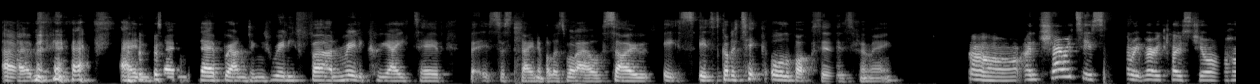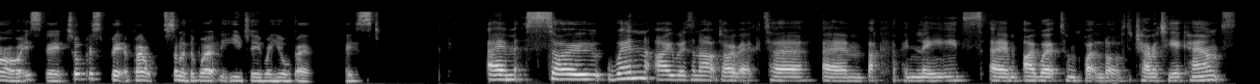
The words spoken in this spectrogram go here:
um, and um, their branding is really fun, really creative, but it's sustainable as well. So it's it's got to tick all the boxes for me. Oh, and charity is something very close to your heart, isn't it? Talk us a bit about some of the work that you do where you're based. Um, so when I was an art director um, back up in Leeds, um, I worked on quite a lot of the charity accounts.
